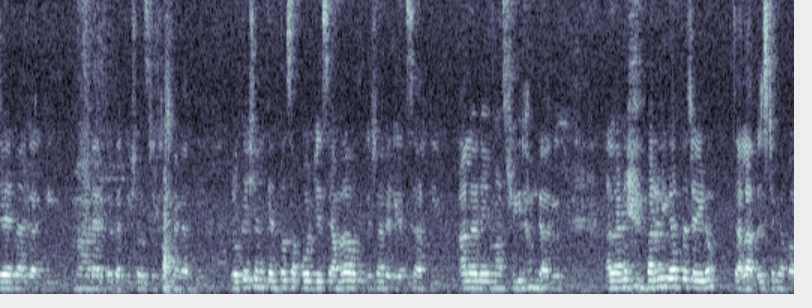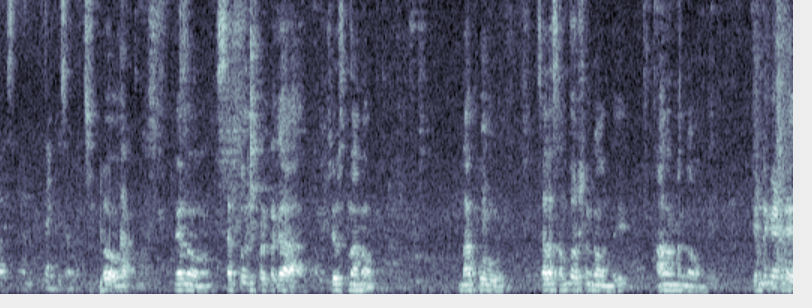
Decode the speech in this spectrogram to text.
జయన్నార్ గారికి మా డైరెక్టర్ గారు కిషోర్ శ్రీకృష్ణ గారికి లొకేషన్కి ఎంతో సపోర్ట్ చేసి అమరావతి కృష్ణారెడ్డి గారు సార్కి అలానే మా శ్రీరామ్ గారు అలానే భరణి గారితో చేయడం చాలా అదృష్టంగా భావిస్తున్నాను. థ్యాంక్ యూ సో మచ్ నేను సక్సెస్ చేస్తున్నాను. నాకు చాలా సంతోషంగా ఉంది ఆనందంగా ఉంది. ఎందుకంటే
